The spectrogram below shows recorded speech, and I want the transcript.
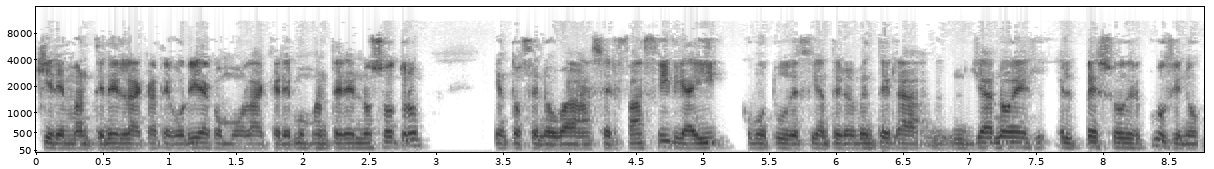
quieren mantener la categoría como la queremos mantener nosotros, y entonces no va a ser fácil. Y ahí, como tú decías anteriormente, la, ya no es el peso del club, sino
